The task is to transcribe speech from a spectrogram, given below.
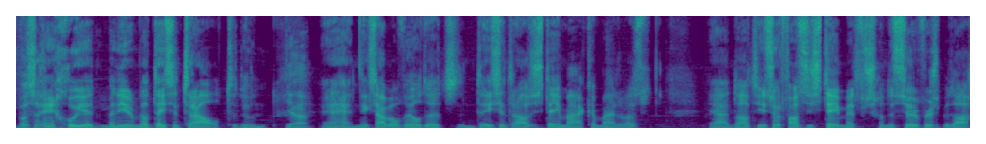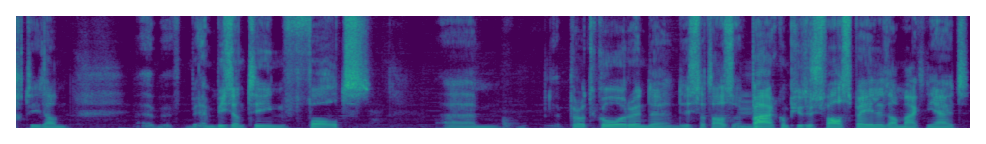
was er geen goede manier om dat decentraal te doen. Ja. En Nick Szabo wilde het een decentraal systeem maken, maar er was, ja, dan had hij een soort van systeem met verschillende servers bedacht, die dan eh, een Byzantine Vault ehm, protocol runde. Dus dat als een Hmm. paar computers vals spelen, dan maakt het niet uit.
